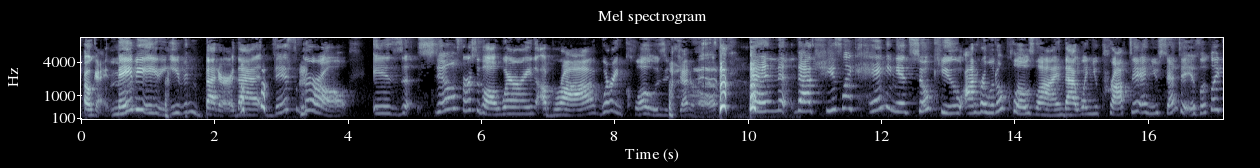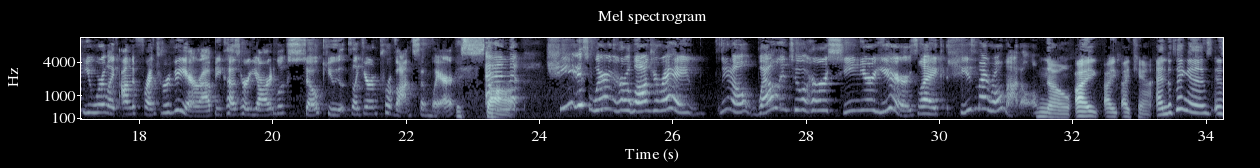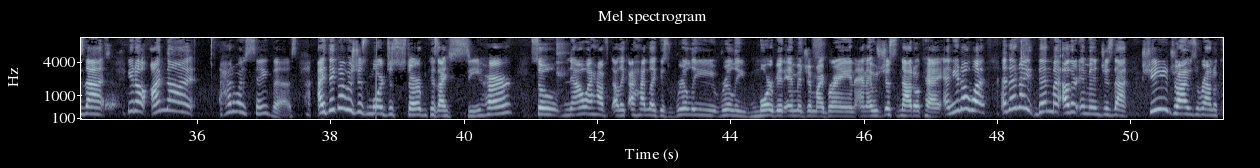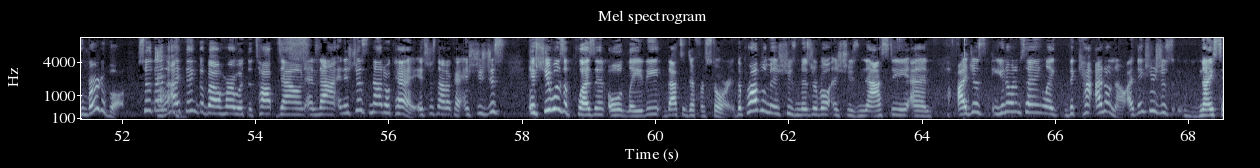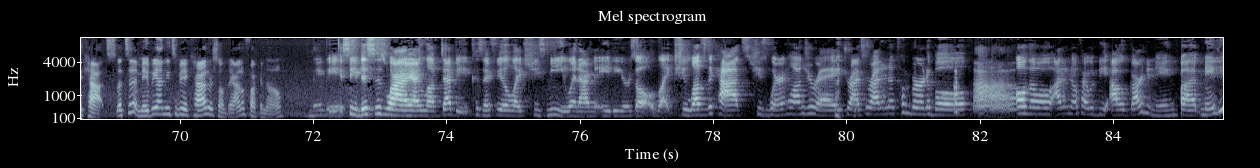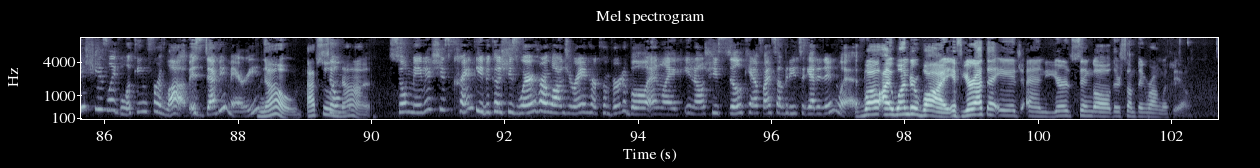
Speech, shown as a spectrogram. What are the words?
Okay, maybe 80. Even better that this girl is still, first of all, wearing a bra, wearing clothes in general. and that she's like hanging it so cute on her little clothesline that when you cropped it and you sent it, it looked like you were like on the French Riviera because her yard looks so cute. It's like you're in Provence somewhere. Stop. And she is wearing her lingerie, you know, well into her senior years. Like she's my role model. No, I, I, I can't. And the thing is, is that you know, I'm not how do I say this? I think I was just more disturbed because I see her. So now I have like I had like this really really morbid image in my brain and I was just not okay. And you know what? And then I then my other image is that she drives around a convertible. So then oh. I think about her with the top down and that and it's just not okay. It's just not okay. And she's just if she was a pleasant old lady, that's a different story. The problem is she's miserable and she's nasty and I just, you know what I'm saying? Like the cat, I don't know. I think she's just nice to cats. That's it. Maybe I need to be a cat or something. I don't fucking know. Maybe. See, this is why I love Debbie because I feel like she's me when I'm 80 years old. Like she loves the cats. She's wearing lingerie, drives around in a convertible. Although I don't know if I would be out gardening, but maybe she's like looking for love. Is Debbie married? No, absolutely so, not. So maybe she's cranky because she's wearing her lingerie and her convertible, and like you know, she still can't find somebody to get it in with. Well, I wonder why. If you're at that age and you're single, there's something wrong with you.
